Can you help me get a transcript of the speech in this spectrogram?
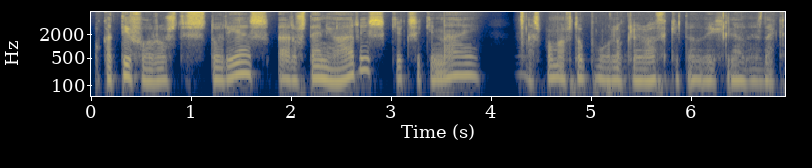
ο κατήφορος της ιστορίας, αρρωσταίνει ο Άρης και ξεκινάει ας πούμε αυτό που ολοκληρώθηκε το 2010.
